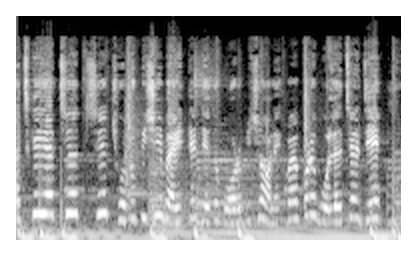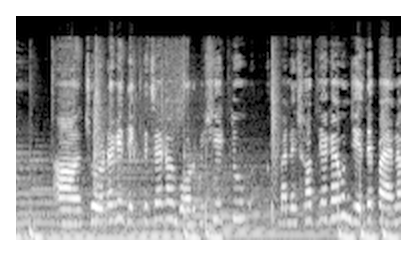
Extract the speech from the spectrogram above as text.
আজকে যাচ্ছি হচ্ছে ছোট পিসির বাড়িতে, যেহেতু বড় পিসি অনেকবার করে বলেছে যে ছোটটাকে দেখতে চায়, কারণ বড় পিসি একটু মানে সব জায়গায় এখন যেতে পারে না,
